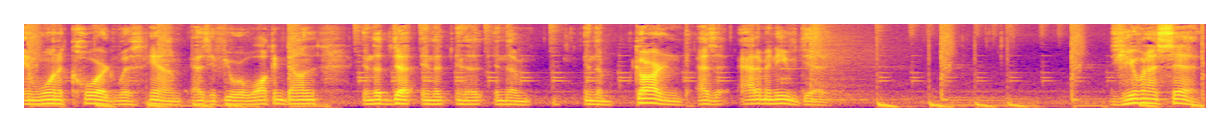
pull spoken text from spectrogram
in one accord with Him, as if you were walking down in the de- in the in the in the in the garden as Adam and Eve did. Did you hear what I said?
